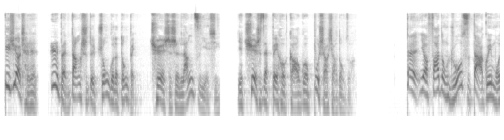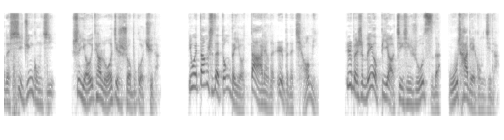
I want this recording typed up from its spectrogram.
必须要承认，日本当时对中国的东北确实是狼子野心。也确实在背后搞过不少小动作，但要发动如此大规模的细菌攻击，是有一条逻辑是说不过去的。因为当时在东北有大量的日本的侨民，日本是没有必要进行如此的无差别攻击的。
